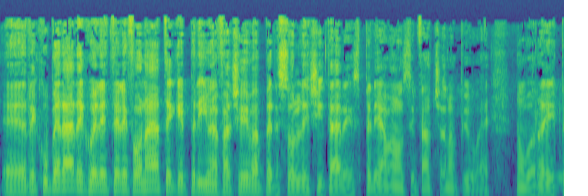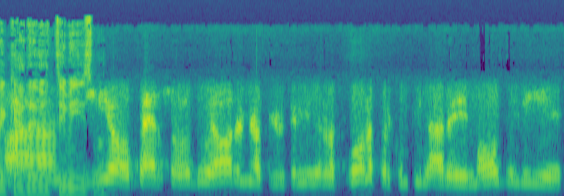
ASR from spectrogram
eh, recuperare quelle telefonate che prima faceva per sollecitare, speriamo non si facciano più, eh. non vorrei peccare ah, d'ottimismo. Io ho perso due ore nella segreteria della scuola per compilare moduli e,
